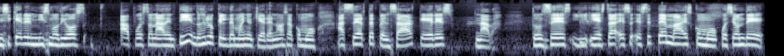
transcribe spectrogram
ni siquiera el mismo Dios ha puesto nada en ti, entonces es lo que el demonio quiere, ¿no? O sea, como hacerte pensar que eres nada. Entonces, y, esta, este tema es como cuestión de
